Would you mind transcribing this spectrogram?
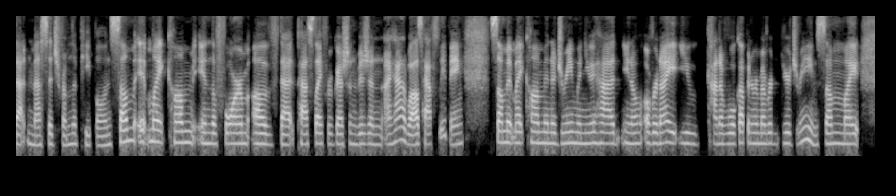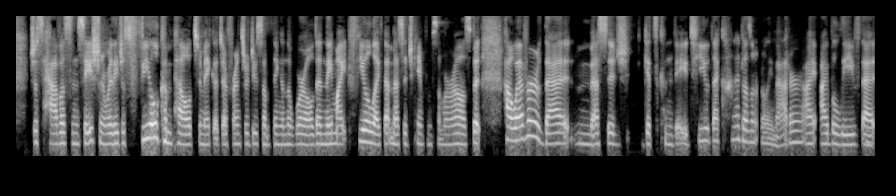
that message from the people. And some it might come in the form of that past life regression vision I had while I was half sleeping. Some it might come in a dream when you had, you know, overnight you kind of woke up and remembered your dream. Some might just have a sensation where they just feel compelled to make a difference or do something in the world. And they might feel like that message came from somewhere else. But however that message gets conveyed to you that kind of doesn't really matter I, I believe that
